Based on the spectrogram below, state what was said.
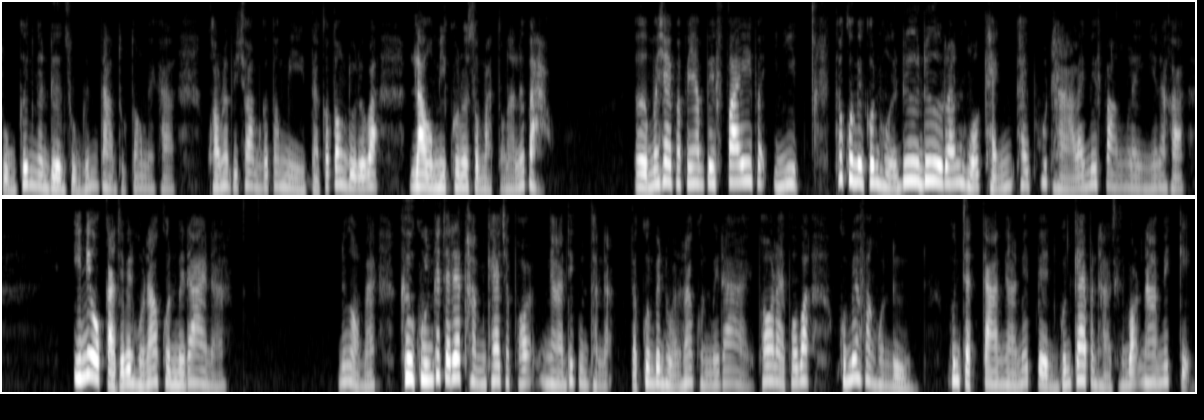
สูงขึ้นเงินเดือนสูงขึ้นตามถูกต้องไหมคะความรับผิดชอบมันก็ต้องมี แต่ก็ต้องดูด้วยว่าเรามีคุณสมบัติตรงนั้นหรือเปล่า เออไม่ใช่พยายามไปไฟไปอีนี่ถ้าคุณเป็นคนหัวดื้อดื้อรั้นหัวแข็งใครพูดหาอะไรไม่ฟังอะไรอย่างเงี้ยนะคะอีนี่โอกาสจะเป็นหัวหน้าคนไม่ได้นะนึกออกไหมคือคุณก็จะได้ทำแค่เฉพาะงานที่คุณถนัดแต่คุณเป็นหัวหน้าคนไม่ได้ เพราะอะไรเพราะว่าคุณไม่ฟังคนอื่น คุณจัดการงานไม่เป็น คุณแก้ปัญหาเฉพาะหน้าไม่เก่ง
